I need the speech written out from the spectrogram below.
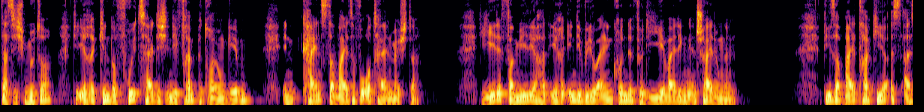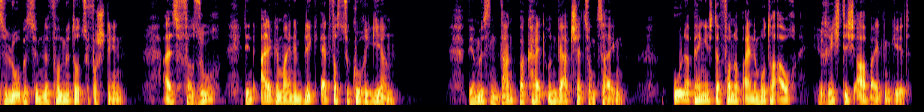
dass ich Mütter, die ihre Kinder frühzeitig in die Fremdbetreuung geben, in keinster Weise verurteilen möchte. Jede Familie hat ihre individuellen Gründe für die jeweiligen Entscheidungen. Dieser Beitrag hier ist als Lobeshymne für Mütter zu verstehen, als Versuch, den allgemeinen Blick etwas zu korrigieren. Wir müssen Dankbarkeit und Wertschätzung zeigen, unabhängig davon, ob eine Mutter auch richtig arbeiten geht.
